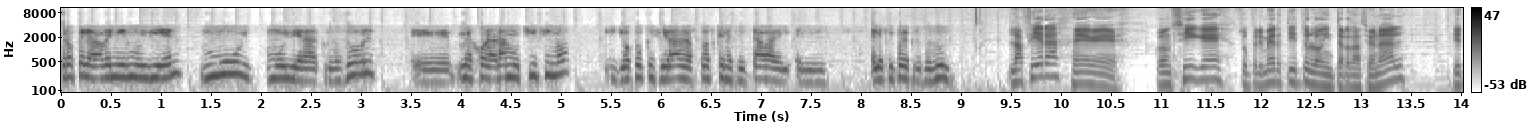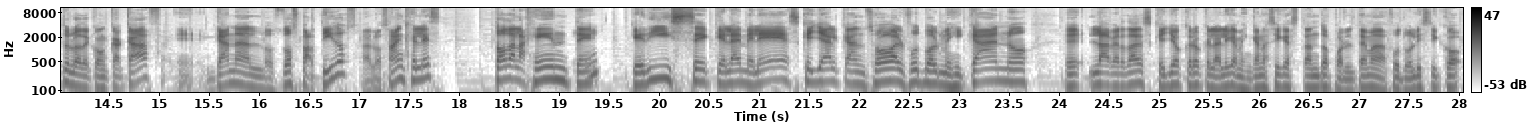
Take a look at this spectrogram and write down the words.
Creo que le va a venir muy bien, muy, muy bien al Cruz Azul. mejorará muchísimo y yo creo que sí era de las cosas que necesitaba el, el, equipo de Cruz Azul. La Fiera eh, consigue su primer título internacional, título de CONCACAF, eh, gana los dos partidos a Los Ángeles. Toda la gente que dice que la MLS, que ya alcanzó al fútbol mexicano, eh, la verdad es que yo creo que la Liga Mexicana sigue estando por el tema futbolístico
